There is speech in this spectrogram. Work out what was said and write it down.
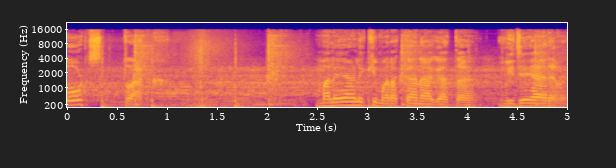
സ്പോർട്സ് ട്രാക്ക്. മലയാളിക്ക് മറക്കാനാകാത്ത വിജയാരവൻ.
